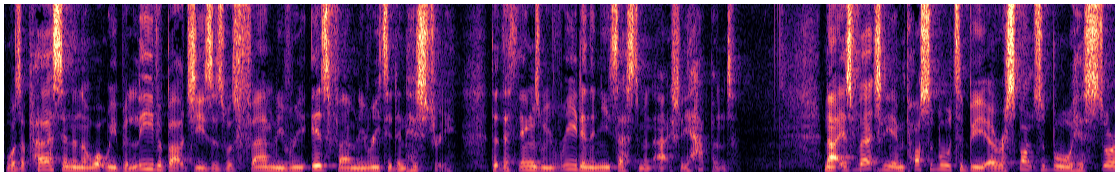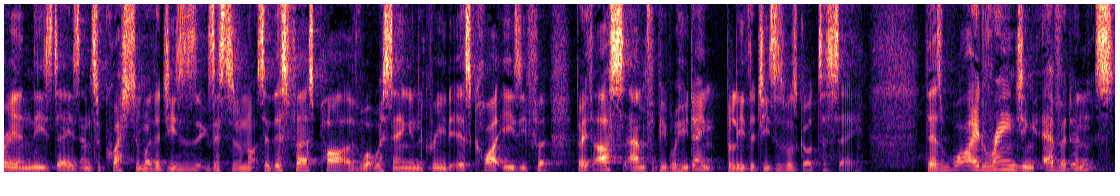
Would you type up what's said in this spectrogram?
was a person and that what we believe about Jesus was firmly re- is firmly rooted in history. That the things we read in the New Testament actually happened. Now, it's virtually impossible to be a responsible historian these days and to question whether Jesus existed or not. So, this first part of what we're saying in the Creed is quite easy for both us and for people who don't believe that Jesus was God to say there's wide ranging evidence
